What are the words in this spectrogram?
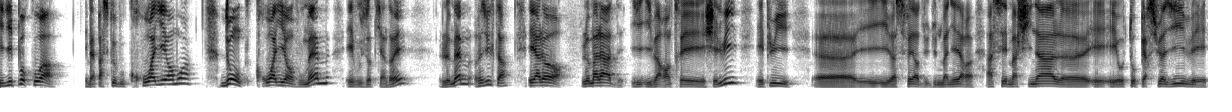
Il dit pourquoi eh bien parce que vous croyez en moi. Donc, croyez en vous-même et vous obtiendrez le même résultat. Et alors, le malade, il, va rentrer chez lui, et puis euh, il, va se faire d'une manière assez machinale euh, et, auto-persuasive et,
